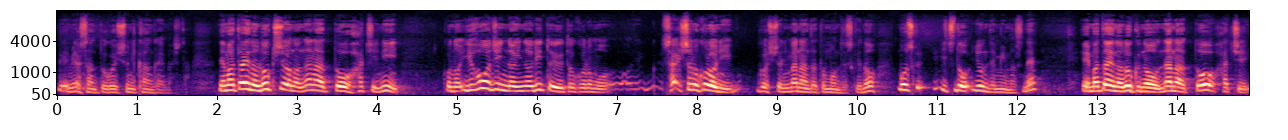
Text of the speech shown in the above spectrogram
皆さんとご一緒に考えました。でマタイの6章の7と8にこの違法人の祈りというところも最初の頃にご一緒に学んだと思うんですけどもう一度読んでみますね。マタイの6の7と8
